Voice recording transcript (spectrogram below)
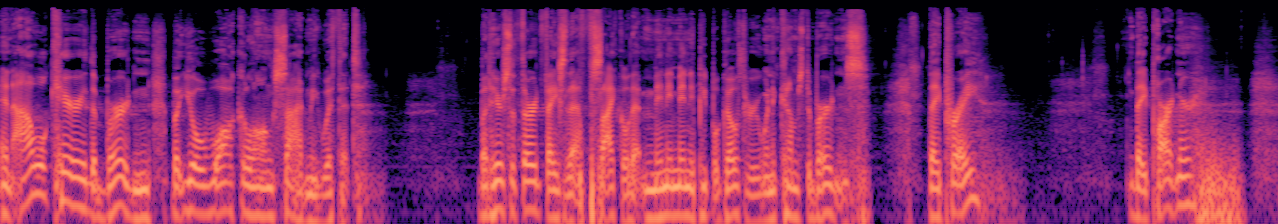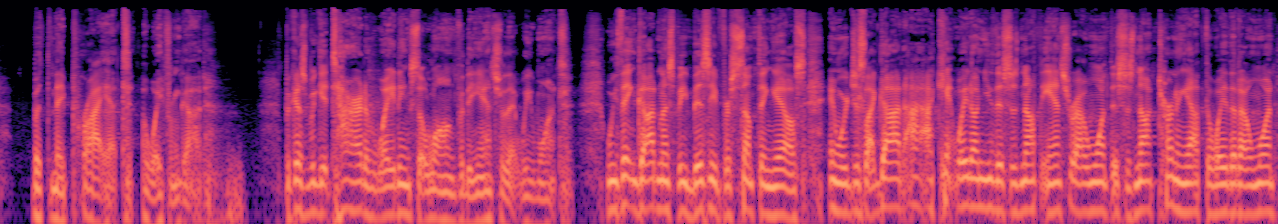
and I will carry the burden, but you'll walk alongside me with it. But here's the third phase of that cycle that many, many people go through when it comes to burdens they pray, they partner, but then they pry it away from God because we get tired of waiting so long for the answer that we want. We think God must be busy for something else, and we're just like, God, I, I, can't wait on you. This is not the answer I want. This is not turning out the way that I want.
